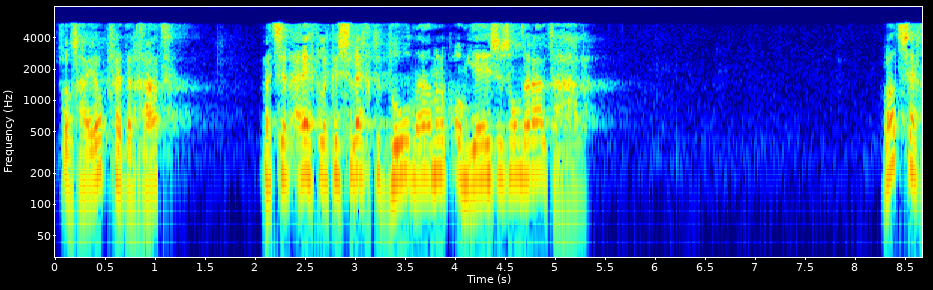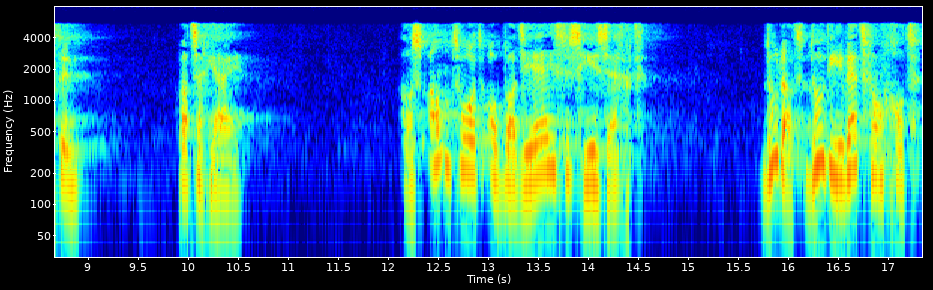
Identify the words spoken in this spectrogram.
Zoals hij ook verder gaat met zijn eigenlijke slechte doel, namelijk om Jezus onderuit te halen. Wat zegt u? Wat zeg jij? Als antwoord op wat Jezus hier zegt, doe dat. Doe die wet van God.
